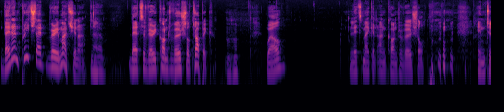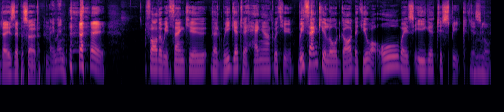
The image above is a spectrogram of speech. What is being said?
They don't preach that very much, you know. No. That's a very controversial topic. Mm-hmm. Well, let's make it uncontroversial in today's episode. Mm. Amen. Hey, Father, we thank you that we get to hang out with you. We thank you, Lord God, that you are always eager to speak. Yes, Lord.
